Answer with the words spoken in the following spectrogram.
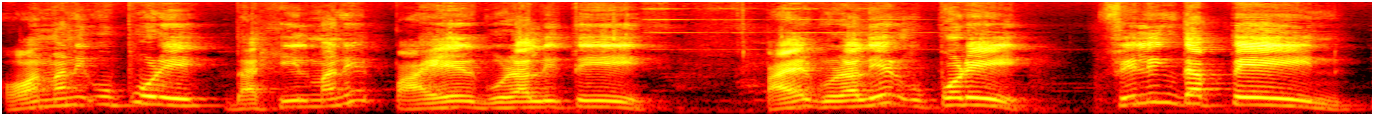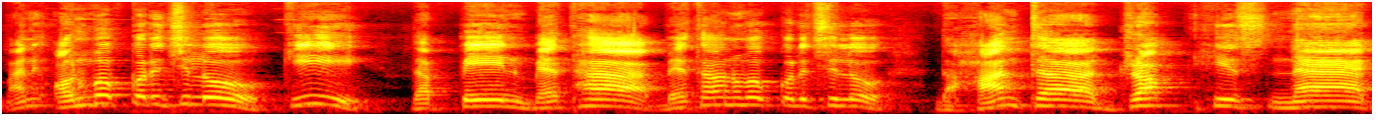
অন মানে উপরে দ্য হিল মানে পায়ের গোড়ালিতে। পায়ের গোড়ালির উপরে। ফিলিং দ্য পেইন মানে অনুভব করেছিল। কি? দ্য পেইন ব্যথা ব্যথা অনুভব করেছিল। The hunter drop his net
